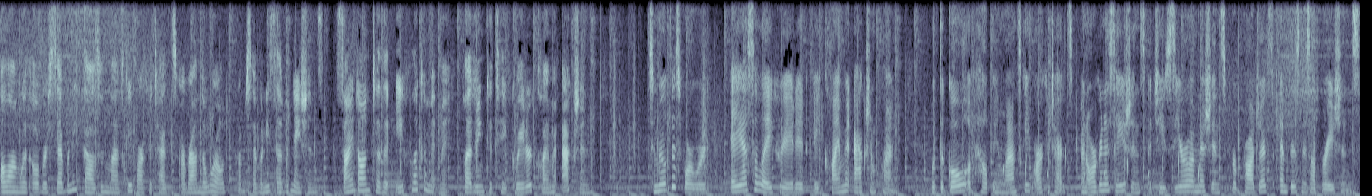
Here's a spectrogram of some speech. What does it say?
along with over 70,000 landscape architects around the world from 77 nations, signed on to the IFLA commitment, pledging to take greater climate action. To move this forward, ASLA created a climate action plan with the goal of helping landscape architects and organizations achieve zero emissions for projects and business operations,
